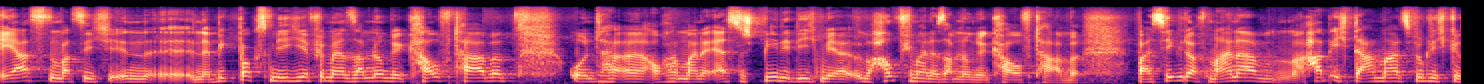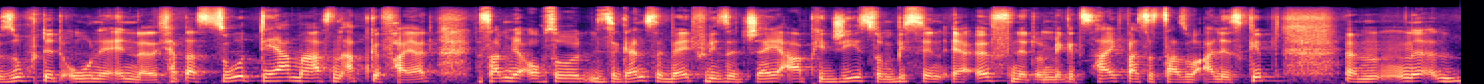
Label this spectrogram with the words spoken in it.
ersten, was ich in, in der Big Box mir hier für meine Sammlung gekauft habe und äh, auch meine ersten Spiele, die ich mir überhaupt für meine Sammlung gekauft habe. Weil Secret of Mana habe ich damals wirklich gesuchtet ohne Ende. Ich habe das so dermaßen abgefeiert. Das hat mir auch so diese ganze Welt für diese JR JRPGs so ein bisschen eröffnet und mir gezeigt, was es da so alles gibt. Ähm, ne,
